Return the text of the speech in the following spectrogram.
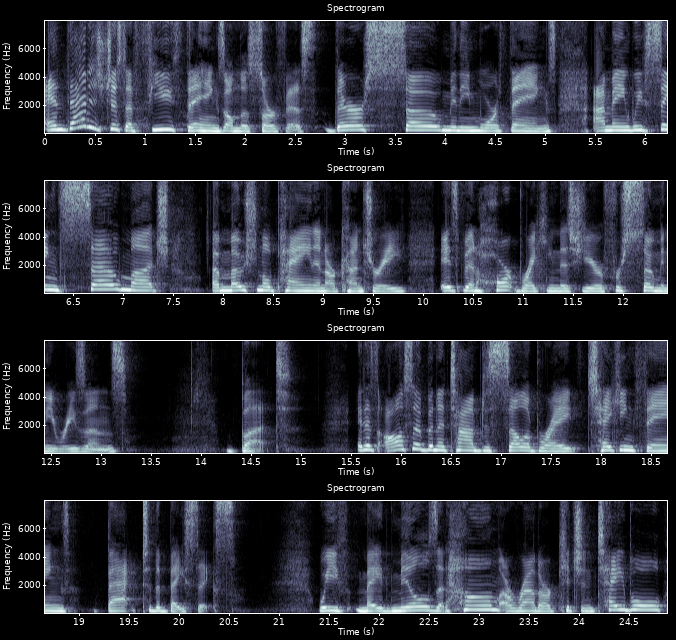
And that is just a few things on the surface. There are so many more things. I mean, we've seen so much emotional pain in our country. It's been heartbreaking this year for so many reasons. But it has also been a time to celebrate taking things back to the basics. We've made meals at home around our kitchen table.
